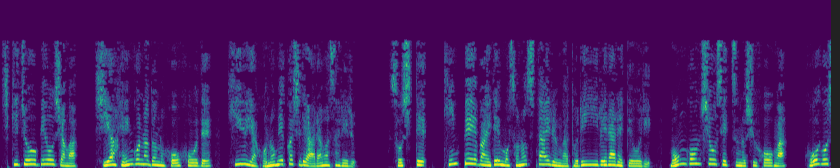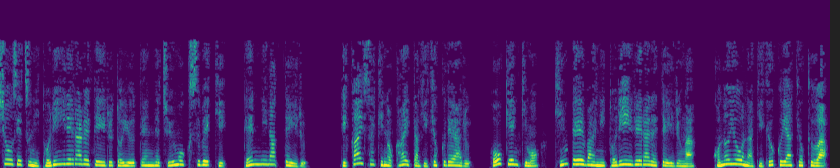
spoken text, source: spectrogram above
式場描写が詩や変語などの方法で、比喩やほのめかしで表される。そして、金平梅でもそのスタイルが取り入れられており、文言小説の手法が、口語小説に取り入れられているという点で注目すべき点になっている。理解先の書いた戯曲である、封建記も金平梅に取り入れられているが、このような戯曲や曲は、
